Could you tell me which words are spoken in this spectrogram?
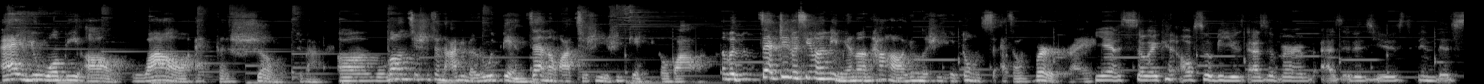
哎，You will be a wow at the show，对吧？呃，我忘记是在哪里了。如果点赞的话，其实也是点一个 wow。那么在这个新闻里面呢，它好像用的是一个动词 as a verb，right？ Yes, so it can also be used as a verb as it is used in this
